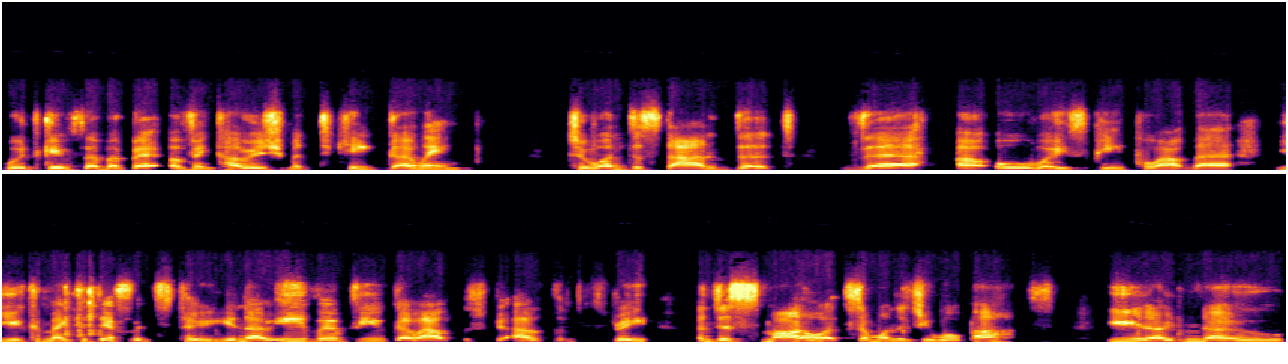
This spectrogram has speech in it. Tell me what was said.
would give them a bit of encouragement to keep going to understand that there are always people out there you can make a difference to. You know, even if you go out the, out the street and just smile at someone as you walk past, you don't know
